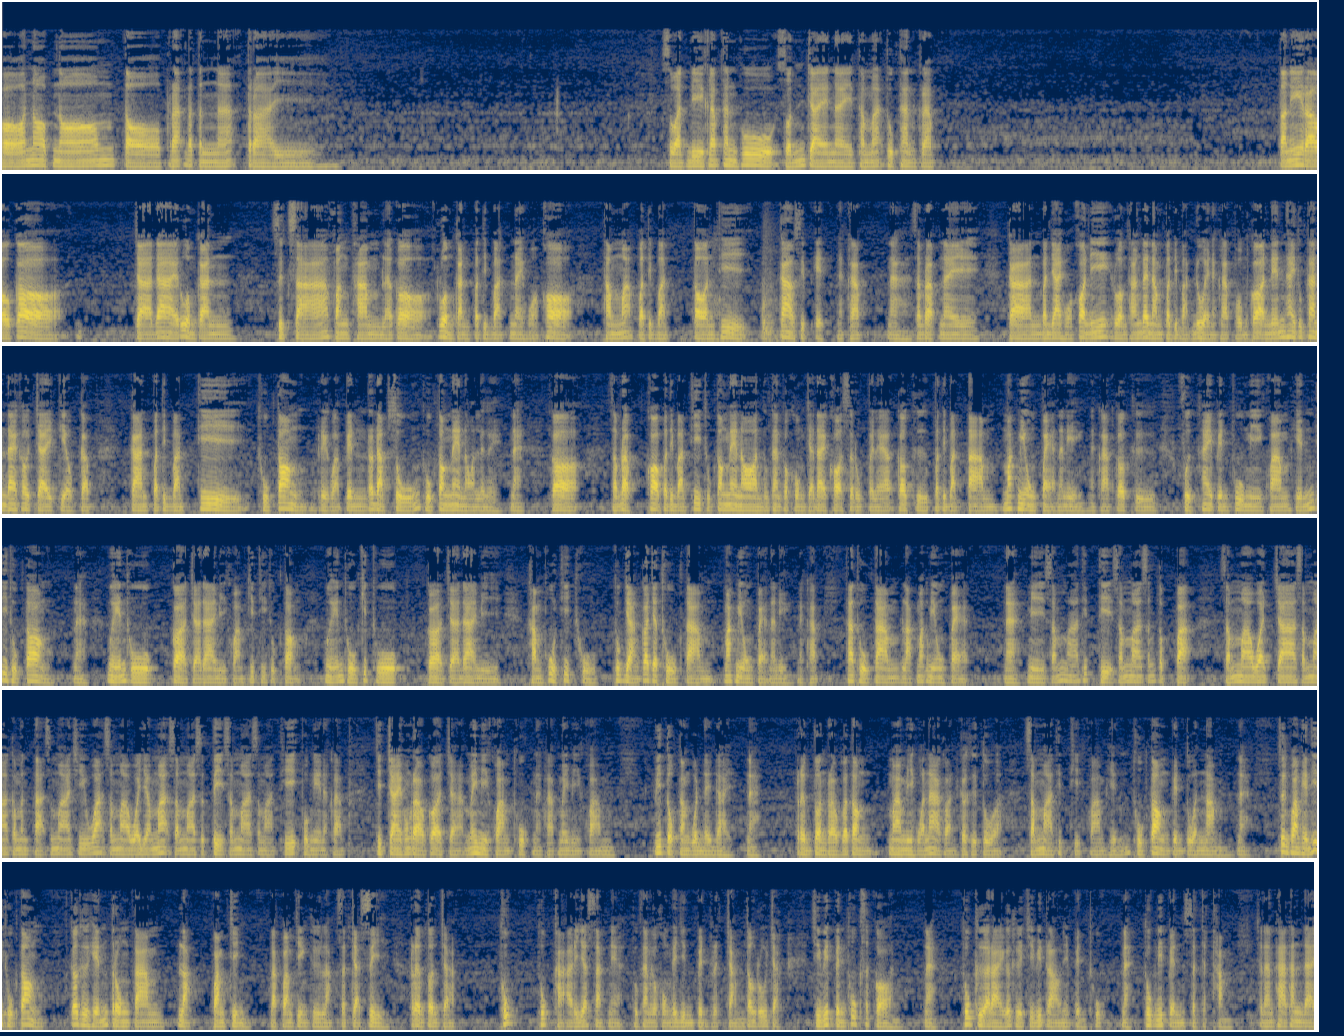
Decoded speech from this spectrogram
ขอนอบน้อมต่อพระรัตนตรัย สวัสดีครับท่านผู้สนใจในธรรมะทุกท่านครับ ตอนนี้เราก็จะได้ร่วมกันศึกษาฟังธรรม แล้วก็ร่วมกันปฏิบัติในหัวข้อธรรมะปฏิบัติ ตอนที่ 91 นะครับนะสำหรับในการบรรยายหัวข้อนี้รวมทั้งได้นำปฏิบัติด้วยนะครับ ผมก็เน้นให้ทุกท่านได้เข้าใจเกี่ยวกับการปฏิบัติที่ถูกต้องเรียกว่าเป็นระดับสูงถูกต้องแน่นอนเลยนะก็สำหรับข้อปฏิบัติที่ถูกต้องแน่นอน ทุกท่านก็คงจะได้ข้อสรุปไปแล้ว ก็คือปฏิบัติตามมักมีองค์8นั่นเองนะครับ ก็คือ ฝึกให้เป็นผู้มีความเห็นที่ถูกต้องนะเมื่อเห็นถูกก็จะได้มีความคิดที่ถูกต้อง เมื่อเห็นถูกคิดถูก ก็จะได้มีคำพูดที่ถูก ทุกอย่างก็จะถูกตามมักมีองค์8นั่นเองนะครับ ถ้าถูกตามหลักมักมีองค์8นะมีสัมมาทิฏฐิสัมมาสังกัปปะ สัมมาวาจา สัมมากัมมันตะ สัมมาชีวะ สัมมาวายมะ สัมมาสติ สัมมาสมาธิพวกนี้นะครับ จิตใจของเราก็จะไม่มีความทุกข์นะครับ ไม่มีความวิตกกังวลใด ๆ นะ เริ่มต้นเราก็ต้องมามีหัวหน้าก่อนก็คือตัวสัมมาทิฏฐิความเห็นถูกต้องเป็นตัวนำนะซึ่งความเห็นที่ถูกต้องก็คือเห็นตรงตามหลักความจริง หลักความจริงคือหลักสัจจะสี่เริ่มต้นจากทุกทุกขอริยสัจเนี่ยทุกท่านก็คงได้ยินเป็นประจำต้องรู้จักชีวิตเป็นทุกข์ซะก่อน ทุกข์คืออะไรก็คือชีวิตเรานี่เป็นทุกข์นะทุกข์นี้เป็นสัจธรรม ฉะนั้นถ้าท่านใด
